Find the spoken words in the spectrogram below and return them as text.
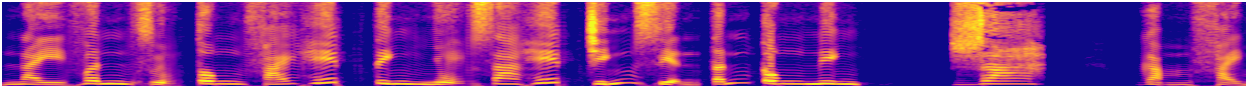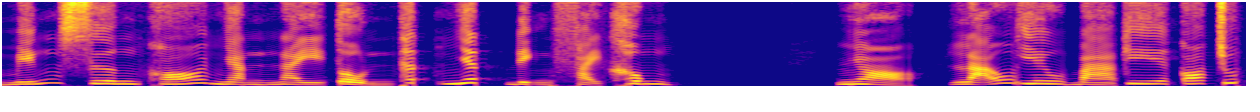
này Vân Dụ Tông phái hết tinh nhuệ ra hết chính diện tấn công ninh. Ra, gặm phải miếng xương khó nhằn này tổn thất nhất định phải không? Nhỏ, lão yêu bà kia có chút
